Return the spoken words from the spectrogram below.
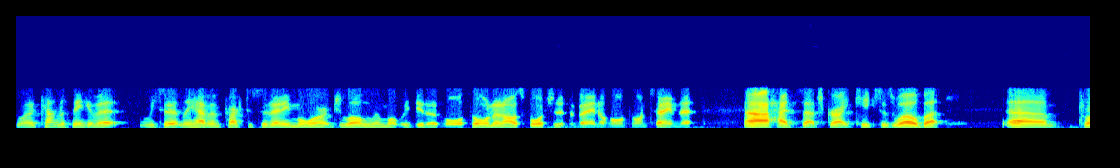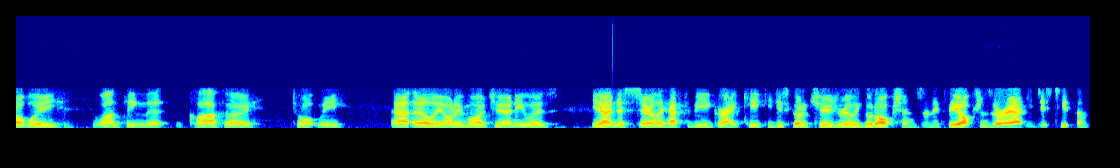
well, come to think of it, we certainly haven't practiced it any more at Geelong than what we did at Hawthorn, and I was fortunate to be in a Hawthorn team that uh, had such great kicks as well. But um, probably one thing that Clarko taught me uh, early on in my journey was you don't necessarily have to be a great kick. You just got to choose really good options, and if the options are out, you just hit them.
